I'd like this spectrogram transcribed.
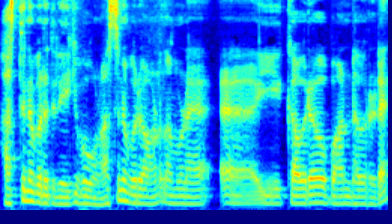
ഹസ്തിനപുരത്തിലേക്ക് പോകണം ഹസ്തിനപുരമാണ് നമ്മുടെ ഈ കൗരവ പാണ്ഡവരുടെ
